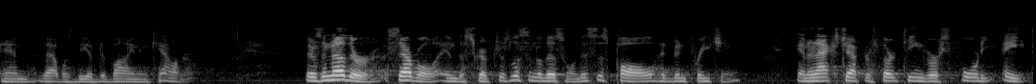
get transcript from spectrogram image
and that was the divine encounter. There's another, several in the scriptures. Listen to this one. This is Paul had been preaching. And in Acts chapter 13, verse 48,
